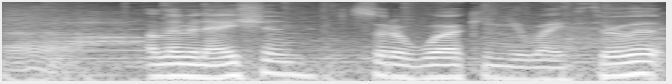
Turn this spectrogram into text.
uh, elimination, sort of working your way through it.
